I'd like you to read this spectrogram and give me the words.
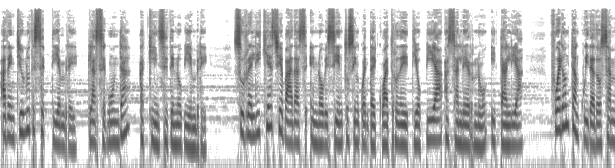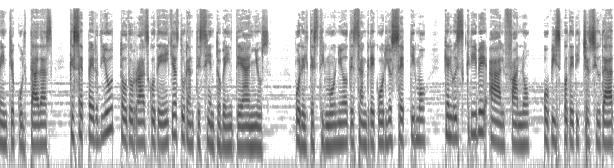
a 21 de septiembre, la segunda a 15 de noviembre. Sus reliquias llevadas en 954 de Etiopía a Salerno, Italia, fueron tan cuidadosamente ocultadas que se perdió todo rasgo de ellas durante 120 años. Por el testimonio de San Gregorio VII, que lo escribe a Alfano, obispo de dicha ciudad,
